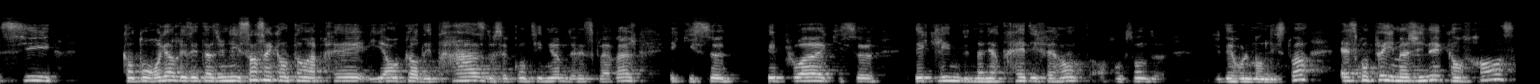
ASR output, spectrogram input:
si, quand on regarde les États-Unis, 150 ans après, il y a encore des traces de ce continuum de l'esclavage et qui se déploie et qui se décline d'une manière très différente en fonction du déroulement de l'histoire. Est-ce qu'on peut imaginer qu'en France,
